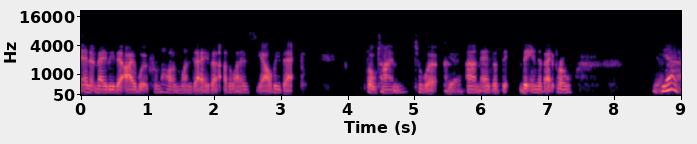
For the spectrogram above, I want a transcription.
and it may be that I work from home one day, but otherwise, yeah, I'll be back full time to work Yeah. um, as of the, the end of April. Yeah. Yeah.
